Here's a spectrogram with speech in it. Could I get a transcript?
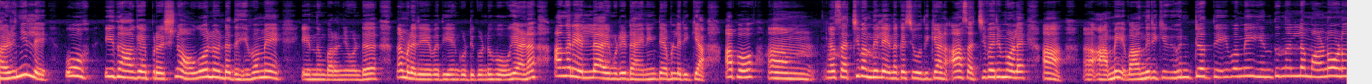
കഴിഞ്ഞില്ലേ? ഓ ഇതാകെ പ്രശ്നമാകുമല്ലോ എന്റെ ദൈവമേ എന്നും പറഞ്ഞുകൊണ്ട് നമ്മുടെ രേവതിയെയും കൂട്ടിക്കൊണ്ട് പോവുകയാണ് അങ്ങനെ എല്ലാവരും കൂടി ഡൈനിങ് ടേബിളിൽ ഇരിക്കുക അപ്പോൾ സച്ചി വന്നില്ലേ എന്നൊക്കെ ചോദിക്കുകയാണ് ആ സച്ചി വരുമോളെ ആ അമ്മേ വന്നിരിക്കുക. എന്റെ ദൈവമേ എന്ത് നല്ല മണമാണ്.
